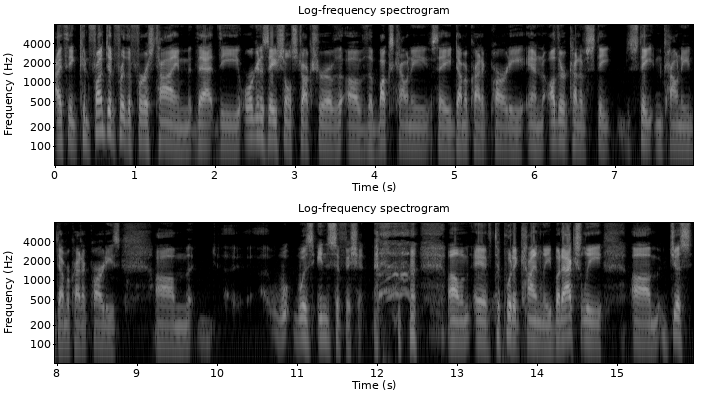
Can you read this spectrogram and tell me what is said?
I think, confronted for the first time that the organizational structure of, of the Bucks County, say, Democratic Party and other kind of state, state and county Democratic parties um, was insufficient, um, if, to put it kindly, but actually um, just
